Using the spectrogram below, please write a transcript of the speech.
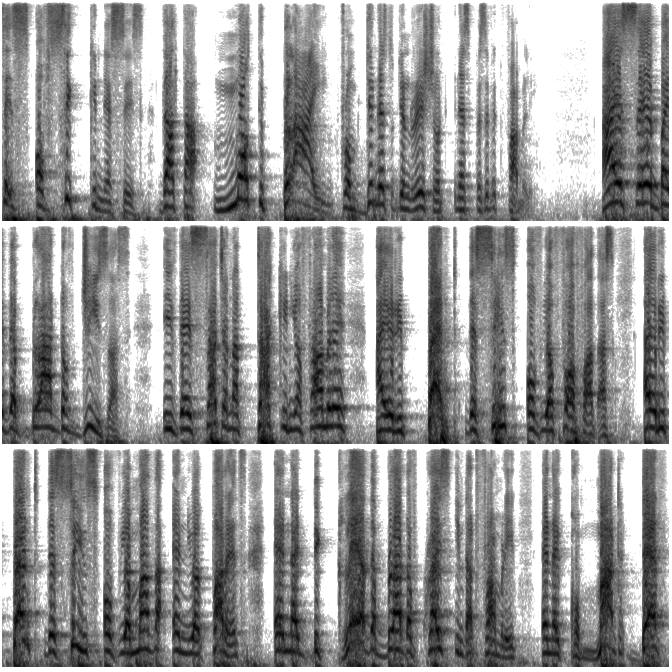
curses of sicknesses that are multiplying from generation to generation in a specific family. I say by the blood of Jesus, if there's such an attack in your family, I repent the sins of your forefathers. I repent the sins of your mother and your parents, and I declare the blood of Christ in that family, and I command death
